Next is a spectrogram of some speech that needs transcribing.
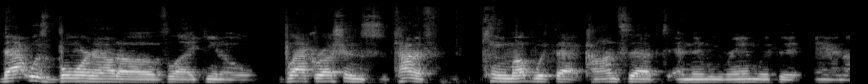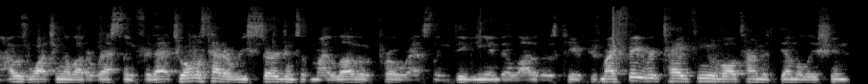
that was born out of like, you know, Black Russians kind of came up with that concept and then we ran with it and i was watching a lot of wrestling for that too. Almost had a resurgence of my love of pro wrestling digging into a lot of those characters. My favorite tag team of all time is demolition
